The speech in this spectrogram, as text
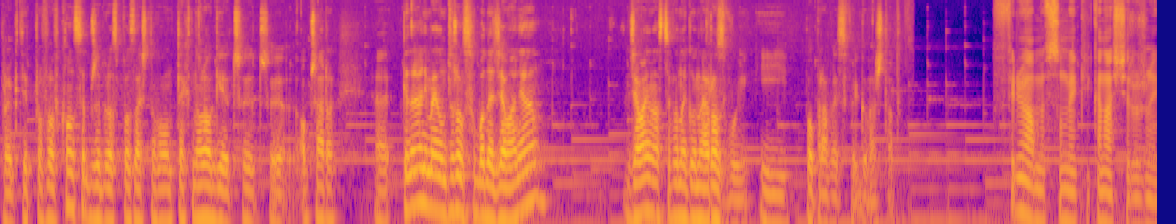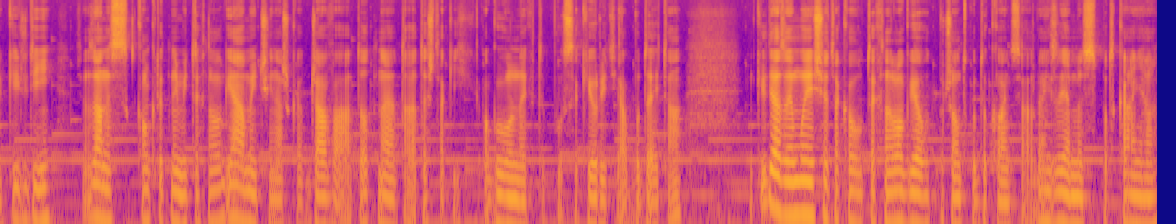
projekty proof of concept, żeby rozpoznać nową technologię czy, czy obszar. E, Generalnie mają dużą swobodę działania, działania nastawionego na rozwój i poprawę swojego warsztatu. W firmie mamy w sumie kilkanaście różnych gildii związanych z konkretnymi technologiami, czyli na przykład Java, .NET, ale też takich ogólnych typu security albo data. Gildia zajmuje się taką technologią od początku do końca. Organizujemy spotkania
